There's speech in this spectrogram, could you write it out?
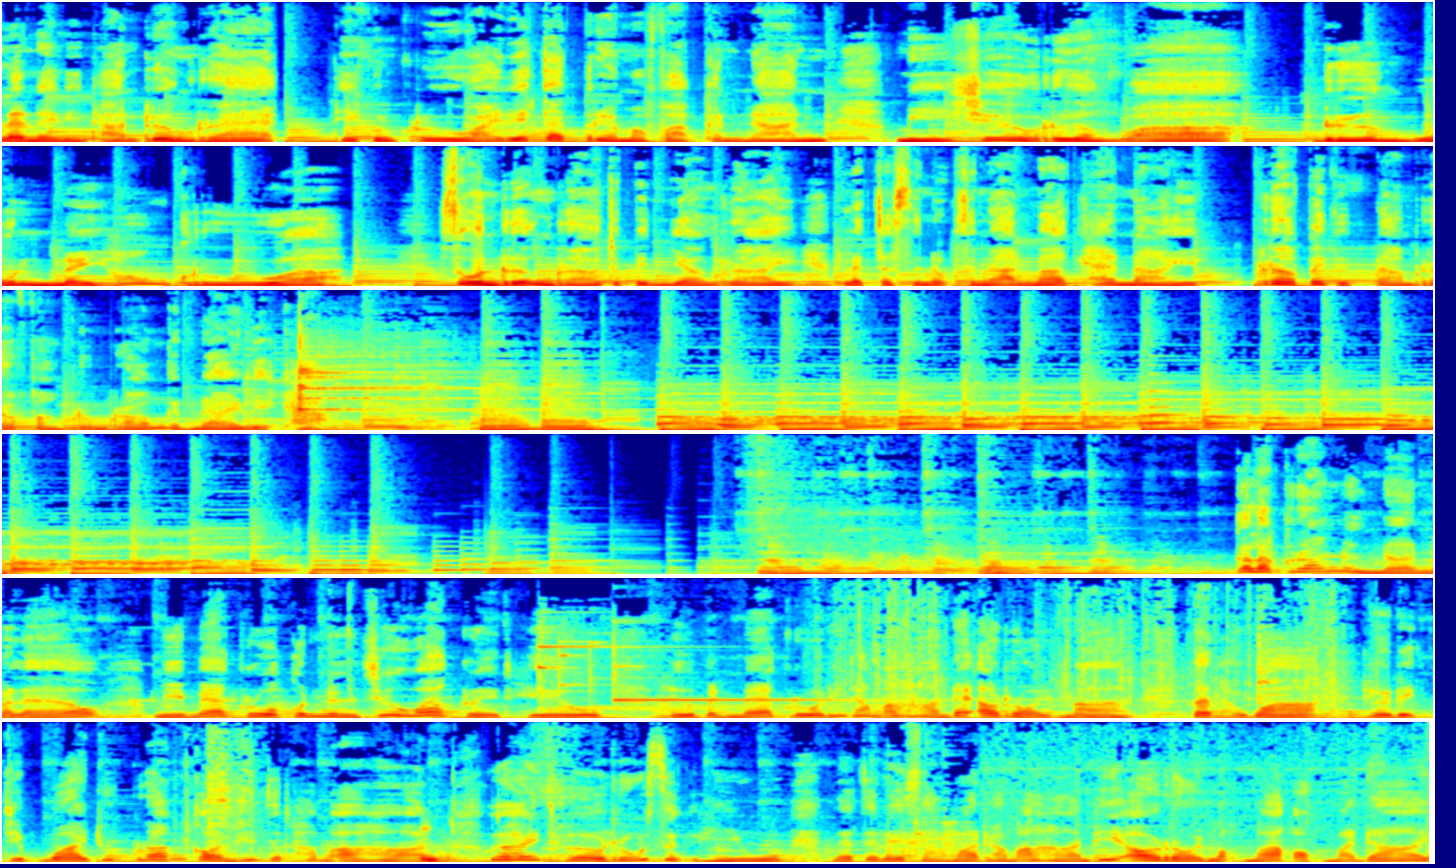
และในนิทานเรื่องแรก ที่คุณครูไหวได้จัดเตรียมมาฝากกันนั้น มีชื่อเรื่องว่า เรื่องวุ่นในห้องครัว ส่วนเรื่องราวจะเป็นอย่างไร และจะสนุกสนานมากแค่ไหน เราไปติดตามรับฟังพร้อม ๆ กันได้เลยค่ะละ ครั้งหนึ่งนานมาแล้ว มีแม่ครัวคนหนึ่งชื่อว่าเกรเทลเธอเป็นแม่ครัวที่ทำอาหารได้อร่อยมาก แต่ทว่าเธอได้จิบไวน์ทุกครั้งก่อนที่จะทำอาหาร เพื่อให้เธอรู้สึกหิว และจะได้สามารถทำอาหารที่อร่อยมากๆออกมาได้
